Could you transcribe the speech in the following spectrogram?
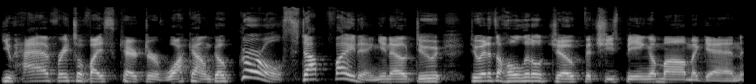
you have rachel Weisz character walk out and go girl stop fighting you know do do it as a whole little joke that she's being a mom again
